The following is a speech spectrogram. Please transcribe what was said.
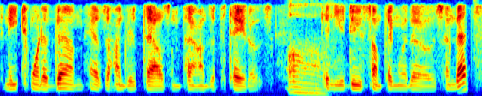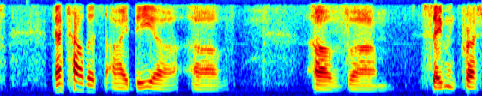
and each one of them has a hundred thousand pounds of potatoes. Oh. Can you do something with those?" And that's that's how this idea of of um, saving fresh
